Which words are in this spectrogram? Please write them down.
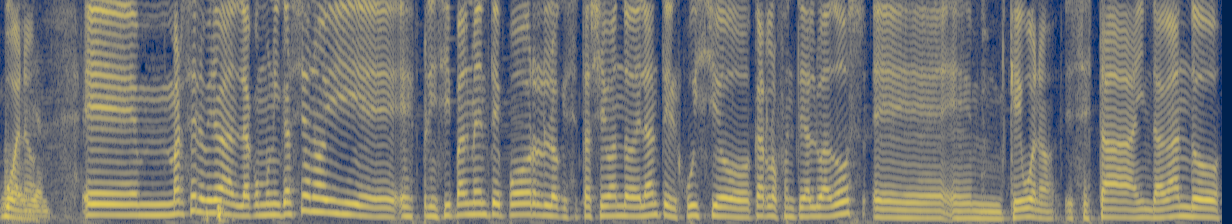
Bueno, eh, Marcelo, mira, la comunicación hoy eh, es principalmente por lo que se está llevando adelante el juicio Carlos Fuentealba II, eh, em, que bueno, se está indagando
